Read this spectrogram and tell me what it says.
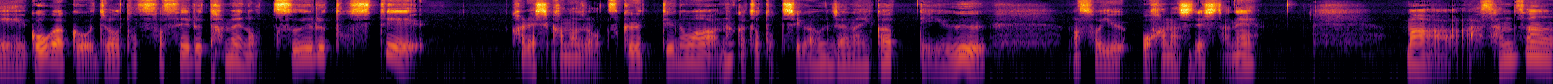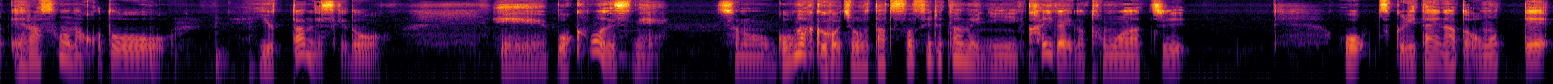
えー、語学を上達させるためのツールとして、彼氏彼女を作るっていうのは、なんかちょっと違うんじゃないかっていう、まあそういうお話でしたね。まあ、散々偉そうなことを言ったんですけど、えー、僕もですね、その語学を上達させるために海外の友達を作りたいなと思って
